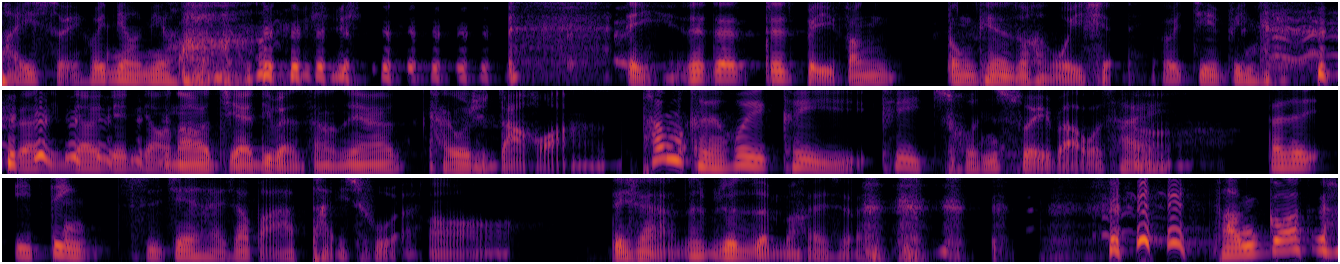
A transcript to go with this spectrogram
排水会尿尿，哎、欸，那在在北方冬天的时候很危险，会结冰。对啊，你尿一点尿，然后挤在地板上，人家开过去打滑。他们可能会可以可以存水吧，我猜。哦、但是一定时间还是要把它排出来。哦，等一下，那不就是人吗？排出来。膀胱啊。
